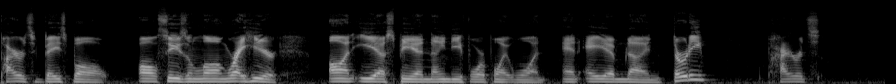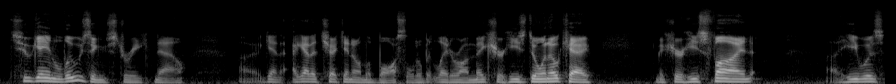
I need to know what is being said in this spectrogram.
Pirates baseball all season long right here on ESPN 94.1 and AM 930. Pirates two game losing streak now. Uh, again, I got to check in on the boss a little bit later on, make sure he's doing okay, make sure he's fine. Uh, he was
